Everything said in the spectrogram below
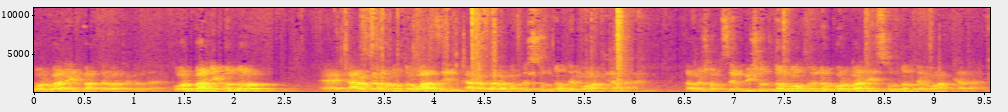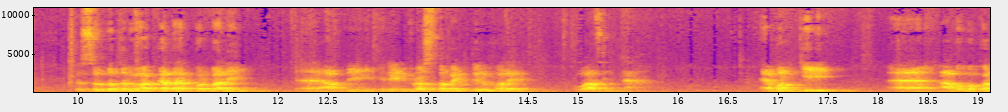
কোরবানির কোরবানি হলো কারও কারও মতো ওয়াজিব, কারও কারও মতো তবে সবচেয়ে বিশুদ্ধ মত হলো কোরবানি সুন্নতে মুআক্কাদা তো সুন্নতে মুআক্কাদার কোরবানি আপনি ঋণগ্রস্ত ব্যক্তির উপরে ওয়াজিব না। এমনকি আবু বকর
